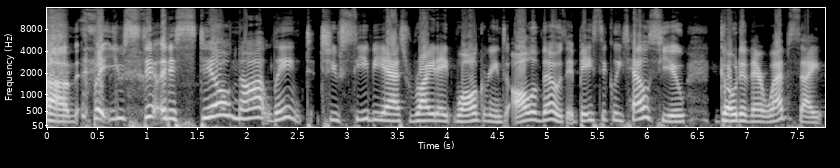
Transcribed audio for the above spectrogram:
Um, but you still, it is still not linked to CVS, Rite Aid, Walgreens, all of those. It basically tells you go to their website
